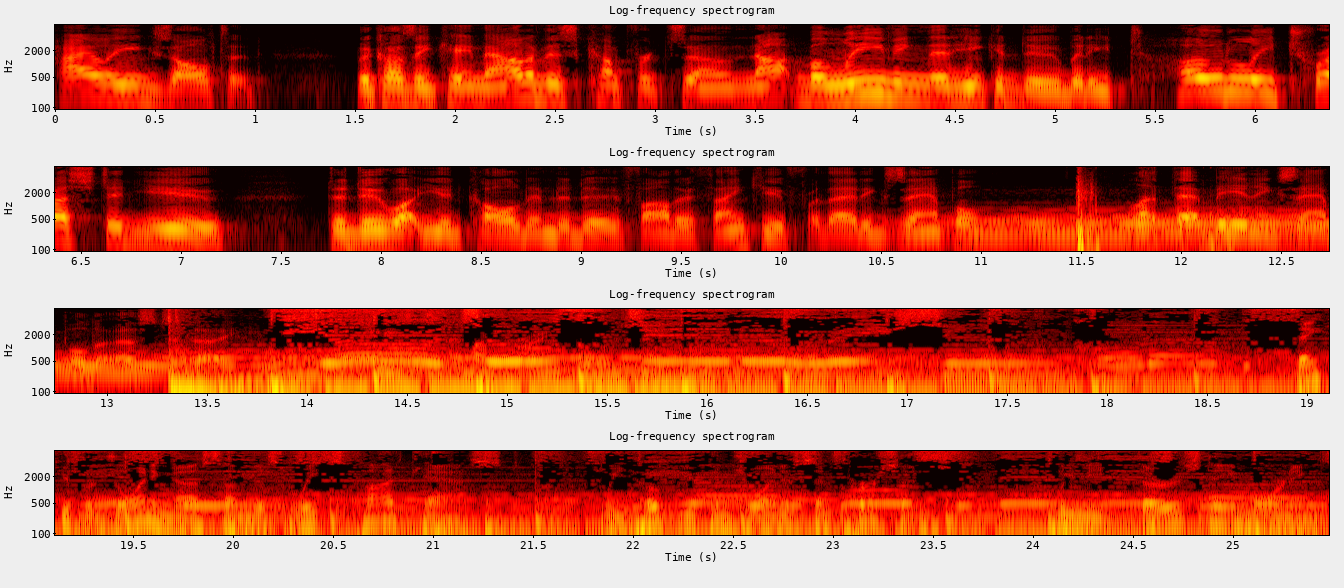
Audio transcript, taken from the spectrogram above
highly exalted because he came out of his comfort zone, not believing that he could do, but he totally trusted you to do what you'd called him to do. Father, thank you for that example. Let that be an example to us today. Thank you for joining us on this week's podcast. We hope you can join us in person. We meet Thursday mornings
